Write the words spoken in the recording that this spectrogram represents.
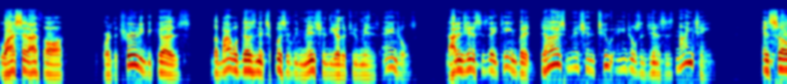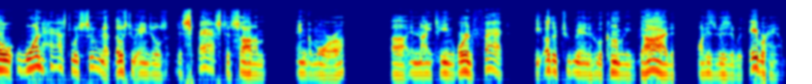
who I said I thought were the Trinity because the Bible doesn't explicitly mention the other two men as angels. Not in Genesis 18, but it does mention two angels in Genesis 19. And so one has to assume that those two angels dispatched to Sodom and Gomorrah uh, in 19 were in fact the other two men who accompanied God on his visit with Abraham.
